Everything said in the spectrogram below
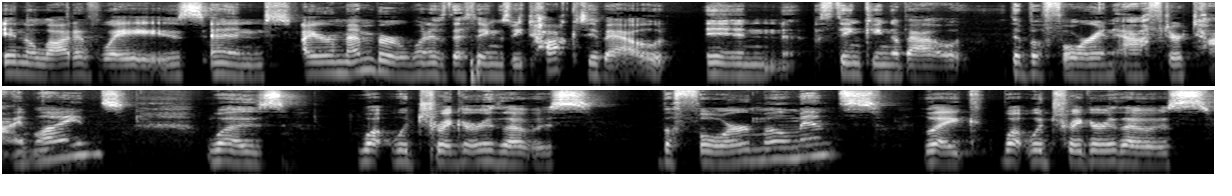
In a lot of ways. And I remember one of the things we talked about in thinking about the before and after timelines was what would trigger those before moments, like what would trigger those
